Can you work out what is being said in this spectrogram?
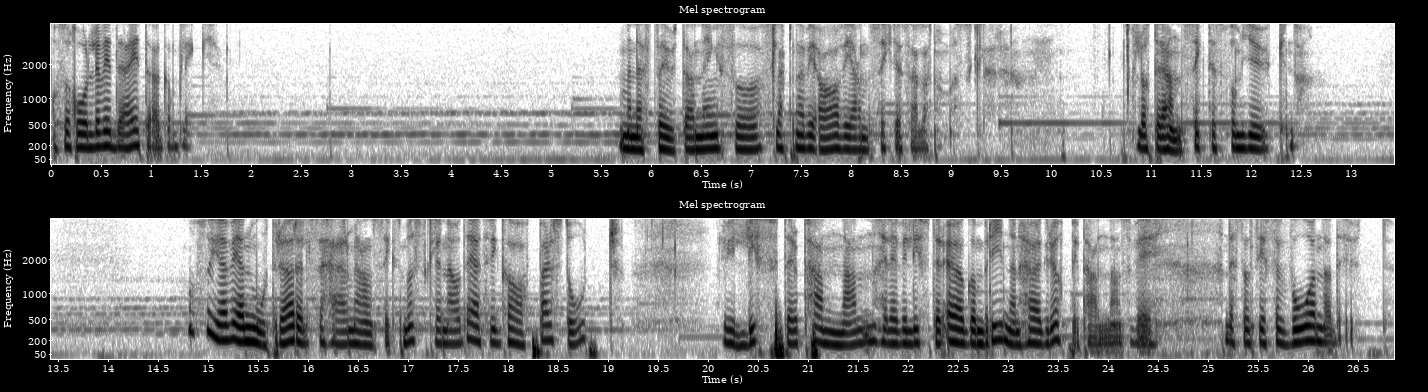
Och så håller vi det i ett ögonblick. Med nästa utandning så slappnar vi av i ansiktets alla små muskler. Låter ansiktet få mjukna. Och så gör vi en motrörelse här med ansiktsmusklerna och det är att vi gapar stort vi lyfter pannan, eller vi lyfter ögonbrynen högre upp i pannan så vi nästan ser förvånade ut.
